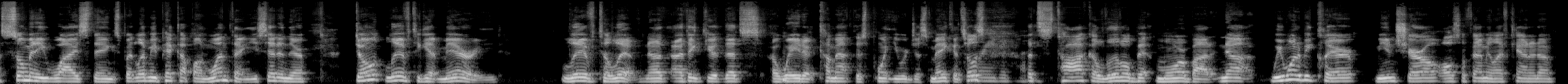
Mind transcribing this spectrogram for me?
So many wise things, but let me pick up on one thing. You said in there, don't live to get married, live to live. Now, I think that's a way to come at this point you were just making. So let's, let's talk a little bit more about it. Now, we want to be clear, me and Cheryl, also Family Life Canada,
